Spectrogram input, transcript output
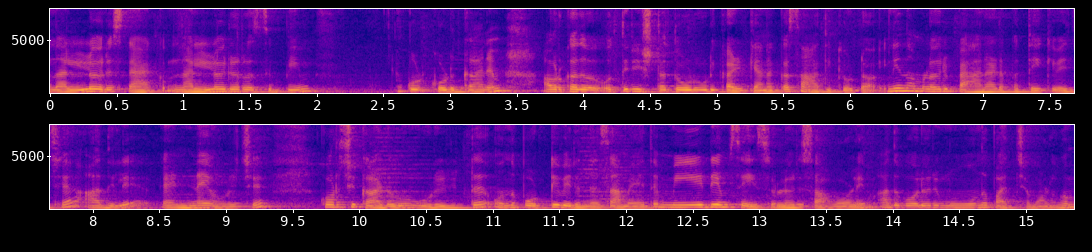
നല്ലൊരു സ്നാക്കും നല്ലൊരു റെസിപ്പിയും കൊടുക്കാനും അവർക്കത് ഒത്തിരി ഇഷ്ടത്തോടു കൂടി കഴിക്കാനൊക്കെ സാധിക്കും കേട്ടോ ഇനി നമ്മളൊരു പാൻ അടുപ്പത്തേക്ക് വെച്ച് അതിൽ എണ്ണ ഒഴിച്ച് കുറച്ച് കടുവും കൂടിയിട്ട് ഒന്ന് പൊട്ടി വരുന്ന സമയത്ത് മീഡിയം സൈസുള്ള ഒരു സവോളയും അതുപോലെ ഒരു മൂന്ന് പച്ചമുളകും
